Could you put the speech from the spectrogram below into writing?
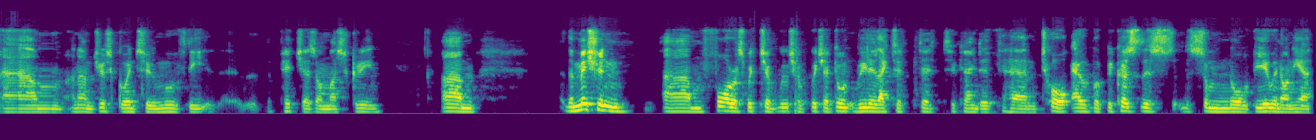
um, and I'm just going to move the, the pictures on my screen. Um, the mission um, for us, which I, which which I don't really like to, to, to kind of um, talk out, but because there's, there's some no viewing on here,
